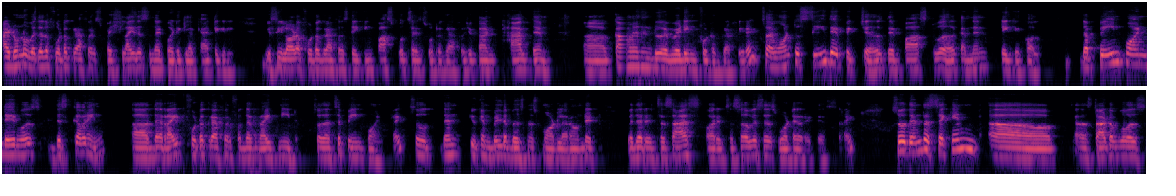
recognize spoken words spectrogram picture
I don't know whether the photographer specializes in that particular category. You see a lot of photographers taking passport size photographers. You can't have them uh, come and do a wedding photography, right? So I want to see their pictures, their past work, and then take a call. The pain point there was discovering uh, the right photographer for the right need. So that's a pain point, right? So then you can build a business model around it, whether it's a SaaS or it's a services, whatever it is, right? So then the second uh, startup was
